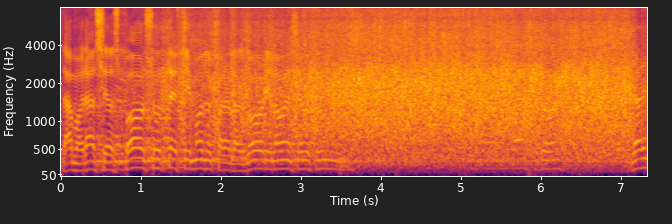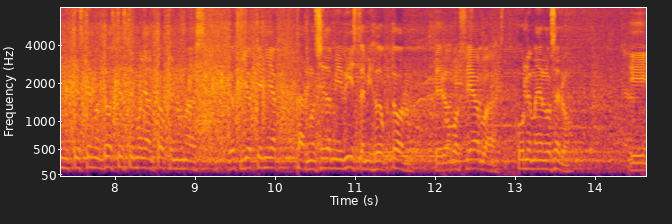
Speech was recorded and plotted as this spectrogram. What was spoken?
Damos gracias por su testimonio para la gloria y la honra de Jesús. Daré mi testimonio, dos testimonios al toque nomás. Yo, yo tenía carnosidad mi vista, dijo doctor. Pero ¿Cómo se llama? Julio Manuel Lucero. Y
